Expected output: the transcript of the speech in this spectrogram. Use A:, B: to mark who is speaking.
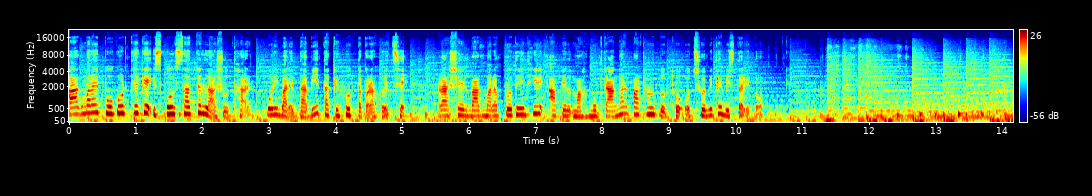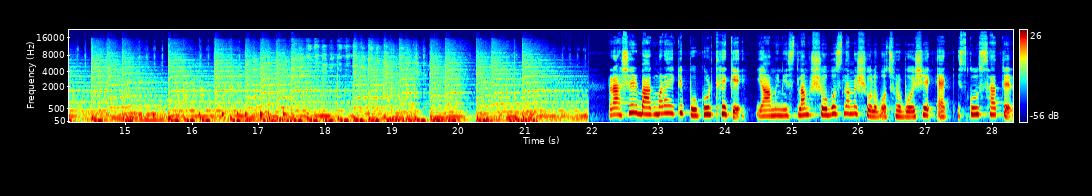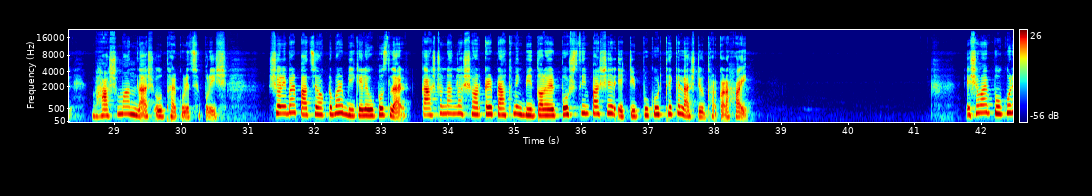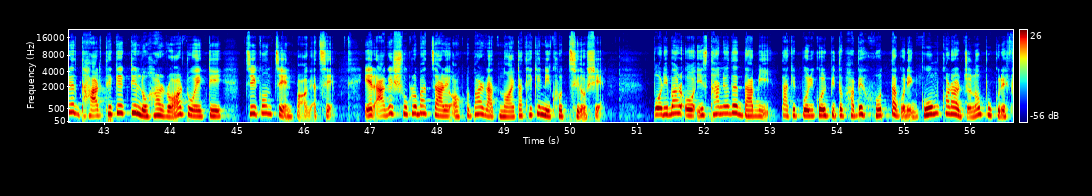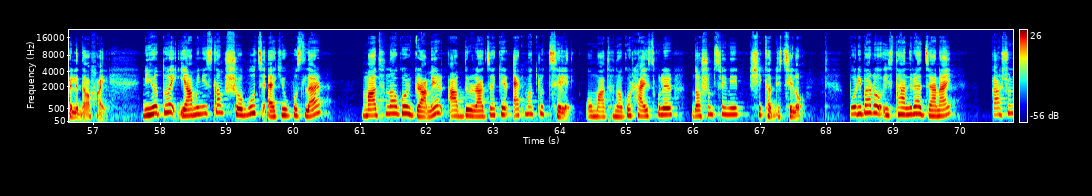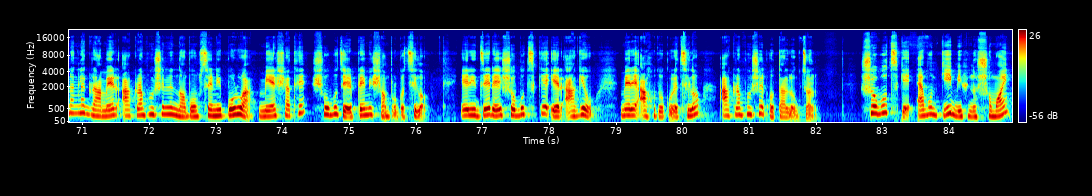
A: বাগমারায় পুকুর থেকে স্কুল ছাত্রের লাশ উদ্ধার। পরিবারের দাবি, তাকে হত্যা করা হয়েছে। রাজশাহীর বাগমারা প্রতিনিধি আপেল মাহমুদ রাঙার পাঠানো তথ্য ও ছবিতে বিস্তারিত। রাজশাহীর বাগমারা একটি পুকুর থেকে ইয়ামিন ইসলাম সবুজ নামে ষোলো বছর বয়সী এক স্কুল ছাত্রের ভাসমান লাশ উদ্ধার করেছে পুলিশ। শনিবার পাঁচই অক্টোবর বিকেলে উপজেলার কাষ্টনাংলা সরকারি প্রাথমিক বিদ্যালয়ের পশ্চিম পাশের একটি পুকুর থেকে লাশটি উদ্ধার করা হয়। এ সময় পুকুরের ধার থেকে একটি লোহার রড ও একটি চিকন চেন পাওয়া গেছে। এর আগে শুক্রবার চারই অক্টোবর রাত নয়টা থেকে নিখোঁজ ছিল সে। পরিবার ও স্থানীয়দের দাবি, তাকে পরিকল্পিতভাবে হত্যা করে গুম করার জন্য পুকুরে ফেলে দেওয়া হয়। নিহত ইয়ামিন ইসলাম সবুজ একই উপজেলার মাধনগর গ্রামের আব্দুর রাজ্জাকের একমাত্র ছেলে ও মাধনগর হাই স্কুলের দশম শ্রেণির শিক্ষার্থী ছিল। পরিবার ও স্থানীয়রা জানায়, কাশুনাংলা গ্রামের আকরাম হোসেনের নবম শ্রেণির পড়ুয়া মেয়ের সাথে সবুজের প্রেমের সম্পর্ক ছিল। এরই জেরে সবুজকে এর আগেও মেরে আহত করেছিল আকরাম হোসেন ও তার লোকজন। সবুজকে এমনকি বিভিন্ন সময়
